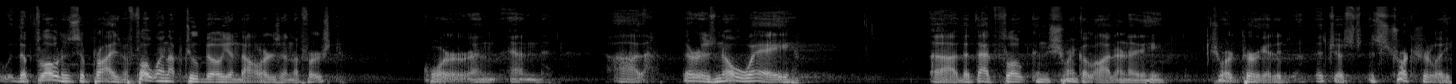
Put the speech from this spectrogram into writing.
The float has surprised me. Float went up $2 billion in the first quarter, and, and uh, there is no way uh, that that float can shrink a lot in any short period. It, it just it structurally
